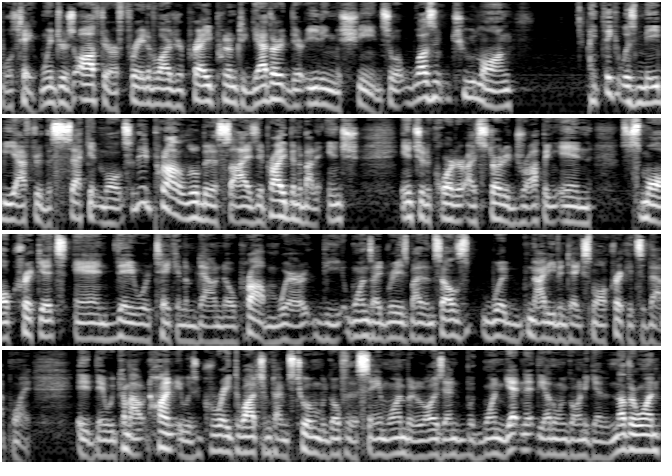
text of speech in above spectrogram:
will take winters off. They're afraid of larger prey. Put them together, they're eating machines. So it wasn't too long I think it was maybe after the second molt. So they'd put on a little bit of size. They'd probably been about an inch, inch and a quarter. I started dropping in small crickets, and they were taking them down no problem. Where the ones I'd raised by themselves would not even take small crickets at that point. It, they would come out and hunt. It was great to watch. Sometimes two of them would go for the same one, but it always end with one getting it, the other one going to get another one.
